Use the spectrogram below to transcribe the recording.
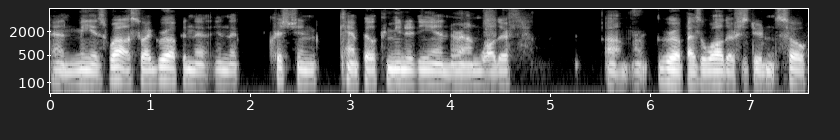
and me as well. So I grew up in the in the Christian Camphill community and around Waldorf. grew up as a Waldorf student, so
